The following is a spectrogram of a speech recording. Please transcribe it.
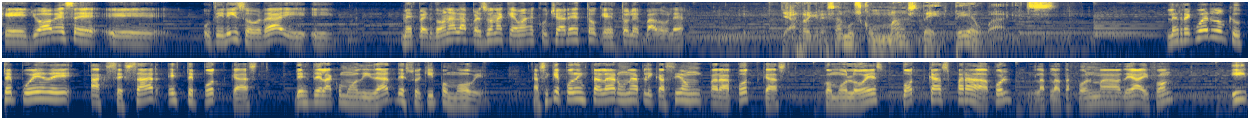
que yo a veces eh, utilizo, ¿verdad? Y, y me perdonan las personas que van a escuchar esto, que esto les va a doler. Ya regresamos con más de Teobytes. Les recuerdo que usted puede accesar este podcast desde la comodidad de su equipo móvil. Así que puede instalar una aplicación para podcast como lo es Podcast para Apple, la plataforma de iPhone, y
